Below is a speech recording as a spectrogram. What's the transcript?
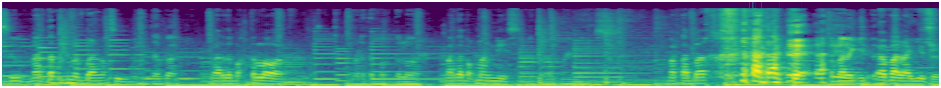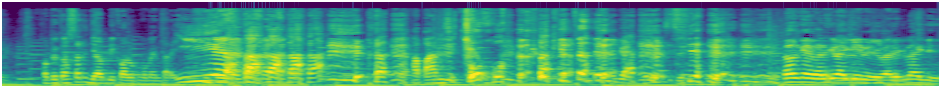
su. Martabak bener banget sih. Martabak. Martabak telur martabak telur. Martabak manis. Martabak manis. Martabak. Apalagi itu apa lagi tuh? Kopi koster jawab di kolom komentar. Iya. Apaan sih cowok oke balik lagi nih balik lagi.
